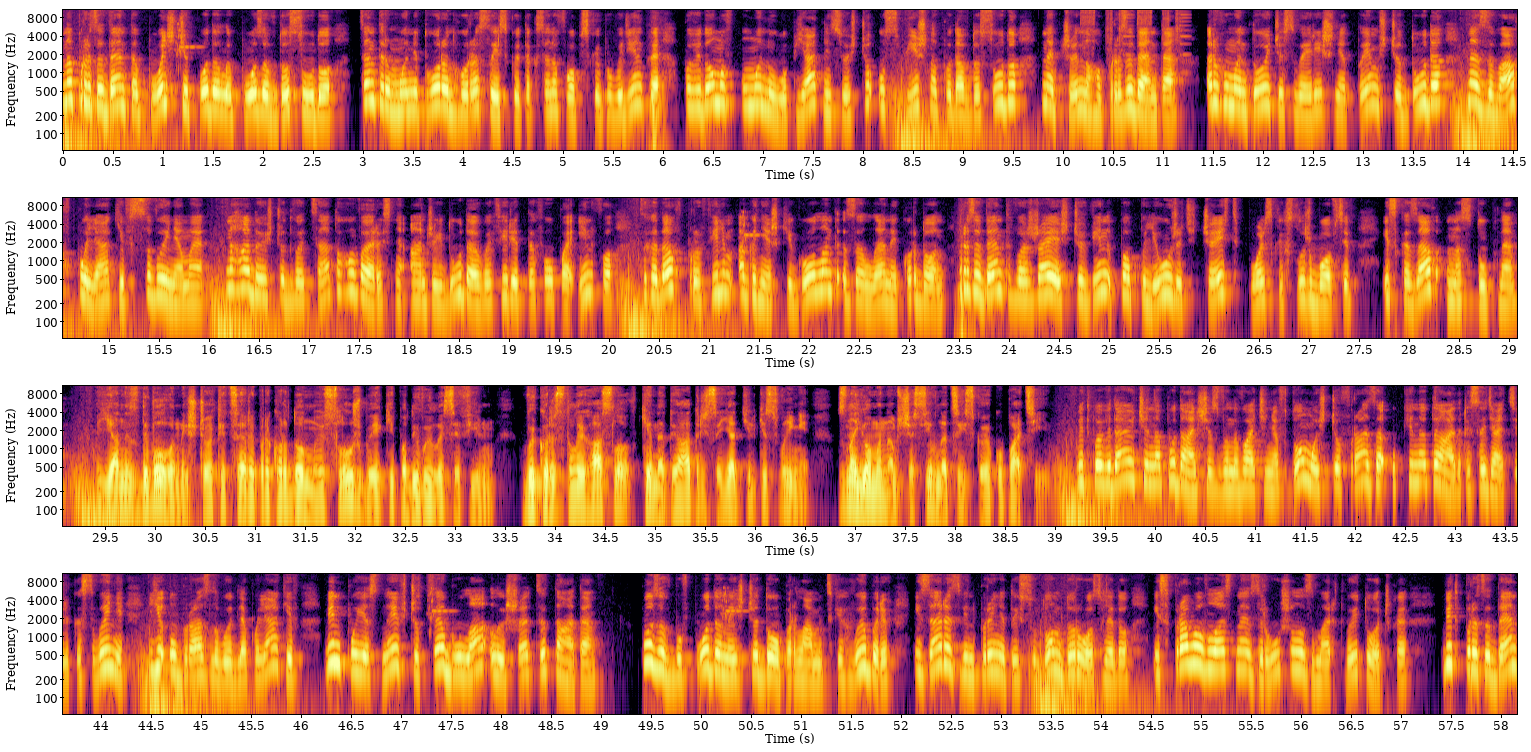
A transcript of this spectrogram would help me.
На президента Польщі подали позов до суду. Центр моніторингу расистської та ксенофобської поведінки повідомив у минулу п'ятницю, що успішно подав до суду нечинного президента, аргументуючи своє рішення тим, що Дуда називав поляків свинями. Нагадую, що 20 вересня Анджей Дуда в ефірі ТФОП Інфо згадав про фільм Агнєшки Голланд Зелений кордон. Президент вважає, що він поплюжить честь польських службовців, і сказав наступне. Я не здивований, що офіцери прикордонної служби, які подивилися фільм, використали гасло в кінотеатрі сидять тільки свині, знайоме нам з часів нацистської окупації. Відповідаючи на подальші звинувачення в тому, що фраза у кінотеатрі сидять тільки свині є образливою для поляків, він пояснив, що це була лише цитата. Позов був поданий ще до парламентських виборів, і зараз він прийнятий судом до розгляду. І справа, власне, зрушила з мертвої точки. Від президента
